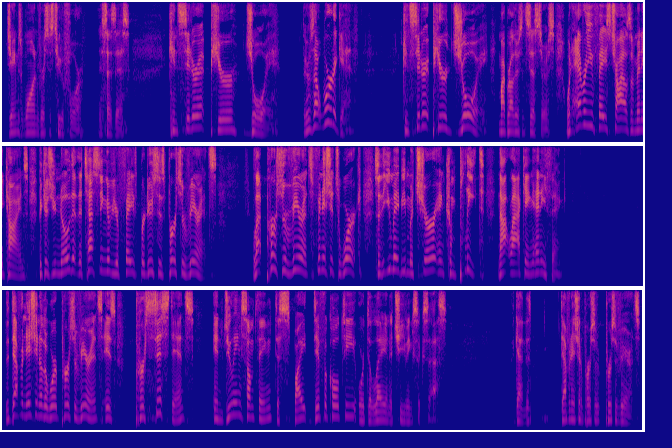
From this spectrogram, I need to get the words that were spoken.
James 1, verses 2 to 4. It says this Consider it pure joy. There's that word again. Consider it pure joy, my brothers and sisters, whenever you face trials of many kinds, because you know that the testing of your faith produces perseverance. Let perseverance finish its work so that you may be mature and complete, not lacking anything. The definition of the word perseverance is persistence in doing something despite difficulty or delay in achieving success. Again, this definition of perse- perseverance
